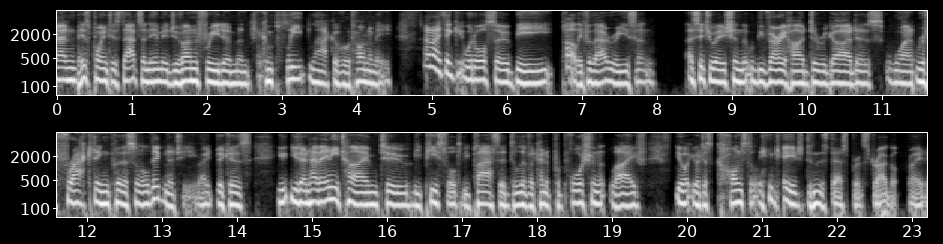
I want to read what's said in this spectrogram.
And his point is that's an image of unfreedom and complete lack of autonomy. And I think it would also be partly for that reason a situation that would be very hard to regard as one refracting personal dignity, right? Because you, you don't have any time to be peaceful, to be placid, to live a kind of proportionate life. You're, you're just constantly engaged in this desperate struggle, right?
